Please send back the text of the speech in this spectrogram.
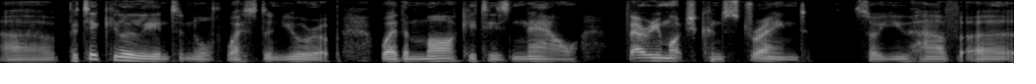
uh, particularly into northwestern Europe, where the market is now very much constrained. So you have uh,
